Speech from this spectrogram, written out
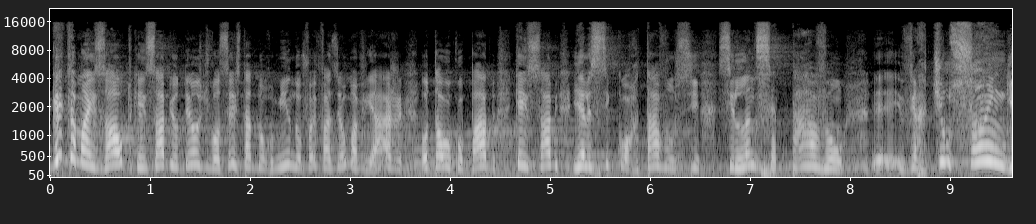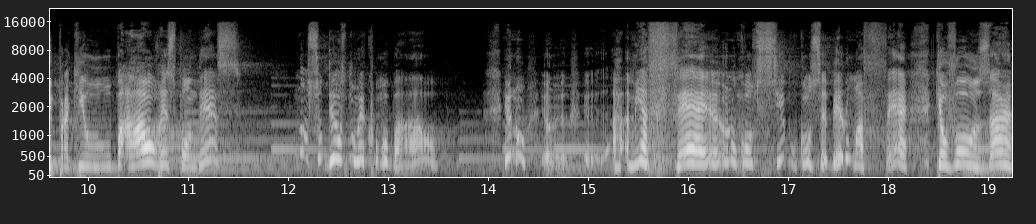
Grita mais alto, quem sabe o Deus de você está dormindo, ou foi fazer uma viagem, ou está ocupado, quem sabe, e eles se cortavam, se, se lancetavam, vertiam sangue para que o Baal respondesse. Nosso Deus não é como Baal. Eu não, eu, a minha fé, eu não consigo conceber uma fé que eu vou usar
